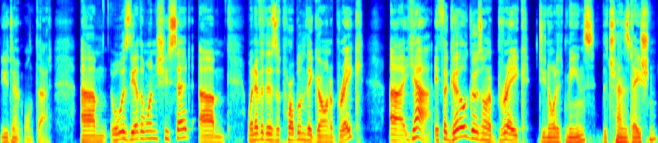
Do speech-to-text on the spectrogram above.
you, don't want that. Um, what was the other one she said? Um, whenever there's a problem, they go on a break. Uh, yeah, if a girl goes on a break, do you know what it means? The translation?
